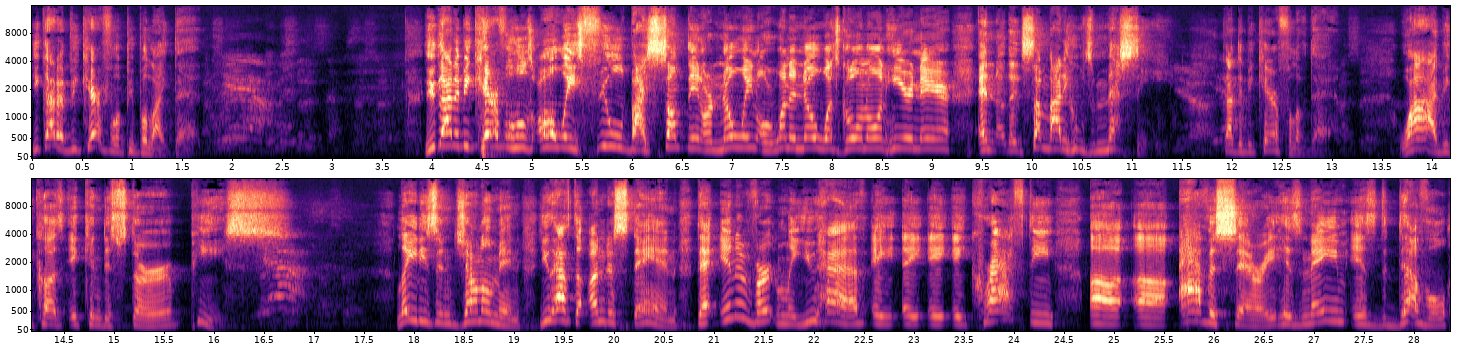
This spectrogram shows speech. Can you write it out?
You got to be careful of people like that. You got to be careful who's always fueled by something or knowing or want to know what's going on here and there, and uh, somebody who's messy. Got to be careful of that. Why? Because it can disturb peace. Ladies and gentlemen, you have to understand that inadvertently you have a, a, a, a crafty uh, uh, adversary. His name is the devil.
